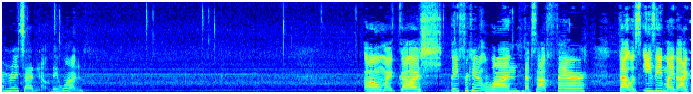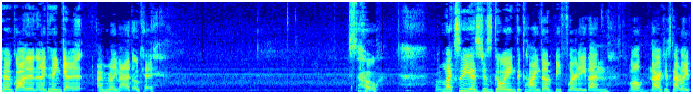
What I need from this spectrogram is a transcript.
I'm really sad now. They won. Oh my gosh. They freaking won. That's not fair. That was easy money that I could have gotten, and I didn't get it. I'm really mad. Okay. So, Lexi is just going to kind of be flirty then. Well, not just not really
